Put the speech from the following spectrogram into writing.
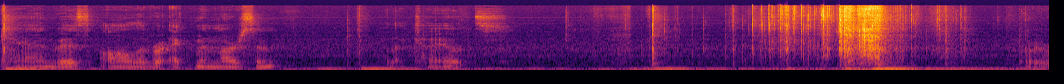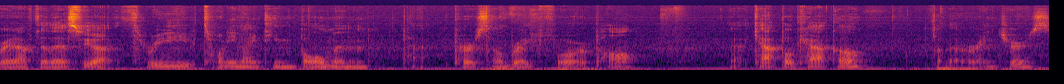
Canvas, Oliver Ekman Larsson for the Coyotes. Right after this, we got three 2019 Bowman personal break for Paul. Got Kaapo Kakko for the Rangers.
